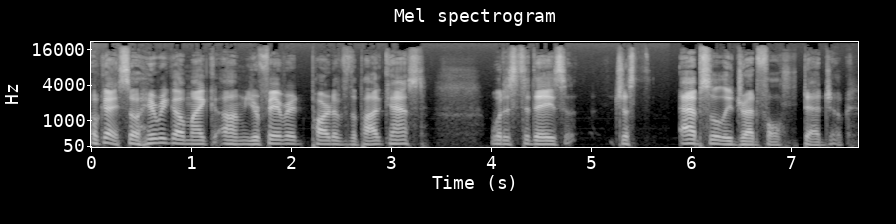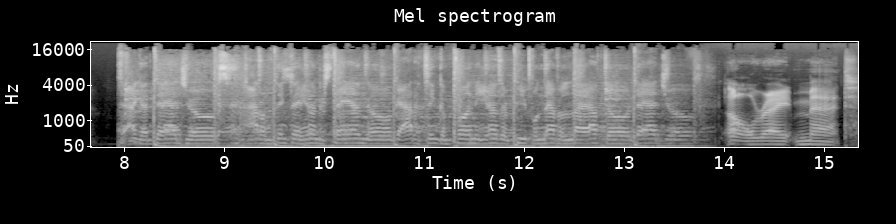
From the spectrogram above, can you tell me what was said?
Okay, so here we go, Mike. Um your favorite part of the podcast. What is today's just absolutely dreadful dad joke? I got dad jokes. I don't think they understand though. Gotta think I'm funny. Other people never laugh though. Dad jokes. All right, Matt.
